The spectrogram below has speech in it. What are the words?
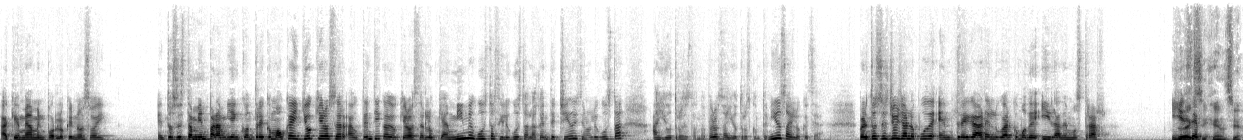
a que me amen por lo que no soy. Entonces también para mí encontré como, ok, yo quiero ser auténtica, yo quiero hacer lo que a mí me gusta, si le gusta a la gente chido y si no le gusta, hay otros estandoperos, hay otros contenidos, hay lo que sea. Pero entonces yo ya lo pude entregar en lugar como de ir a demostrar. Y la ese, exigencia.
